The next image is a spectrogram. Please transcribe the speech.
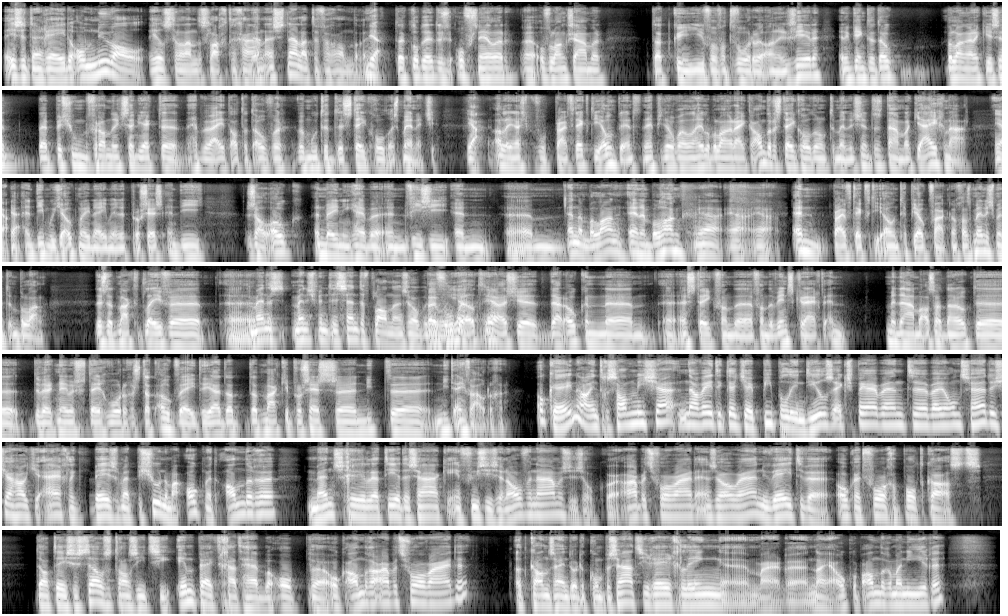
is het een reden om nu al heel snel aan de slag te gaan... en sneller te veranderen? Ja, dat klopt. Dus of sneller eh, of langzamer. Dat kun je in ieder geval van tevoren wel analyseren. En ik denk dat het ook belangrijk is. Bij pensioenveranderingstrajecten hebben wij het altijd over. We moeten de stakeholders managen. Ja. Alleen als je bijvoorbeeld private equity owned bent, dan heb je nog wel een hele belangrijke andere stakeholder om te managen. Dat is namelijk je eigenaar. Ja. en die moet je ook meenemen in het proces. En die zal ook een mening hebben, een visie en, ehm, En een belang. en een belang. Ja, ja, ja. En private equity owned heb je ook vaak nog als management een belang. Dus dat maakt het leven eh, Manage- management incentive plannen en zo bedoel je? Bijvoorbeeld, ja, als je daar ook een, ehm, een steek van de, van de winst krijgt. En met name als dat dan ook de, de werknemersvertegenwoordigers dat ook weten. Ja, dat, dat maakt je proces eh, niet, eh, niet eenvoudiger. Oké, nou interessant, Misha. Nou weet ik dat jij people in deals expert bent eh, bij ons. Hè? Dus je houdt je eigenlijk bezig met pensioenen, maar ook met andere mensgerelateerde zaken in fusies en overnames. Dus ook eh, arbeidsvoorwaarden en zo. Hè? Nu weten we, ook uit vorige podcasts, dat deze stelseltransitie impact gaat hebben op eh, ook andere arbeidsvoorwaarden. Dat kan zijn door de compensatieregeling, maar nou ja, ook op andere manieren.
